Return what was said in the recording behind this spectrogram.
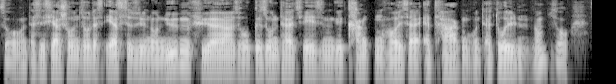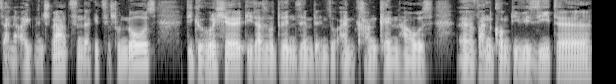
So, und das ist ja schon so das erste Synonym für so Gesundheitswesen, Krankenhäuser ertragen und erdulden. Ne? So, seine eigenen Schmerzen, da geht's ja schon los die Gerüche, die da so drin sind in so einem Krankenhaus, äh, wann kommt die Visite,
